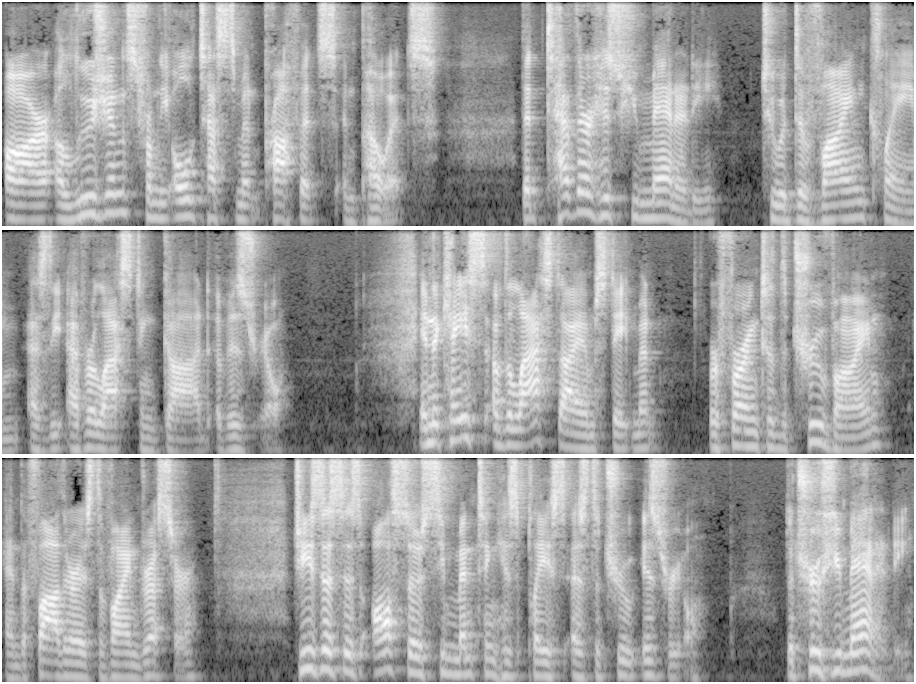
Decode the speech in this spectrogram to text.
are allusions from the Old Testament prophets and poets that tether his humanity to a divine claim as the everlasting God of Israel. In the case of the last I am statement, referring to the true vine and the Father as the vine dresser, Jesus is also cementing his place as the true Israel, the true humanity,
